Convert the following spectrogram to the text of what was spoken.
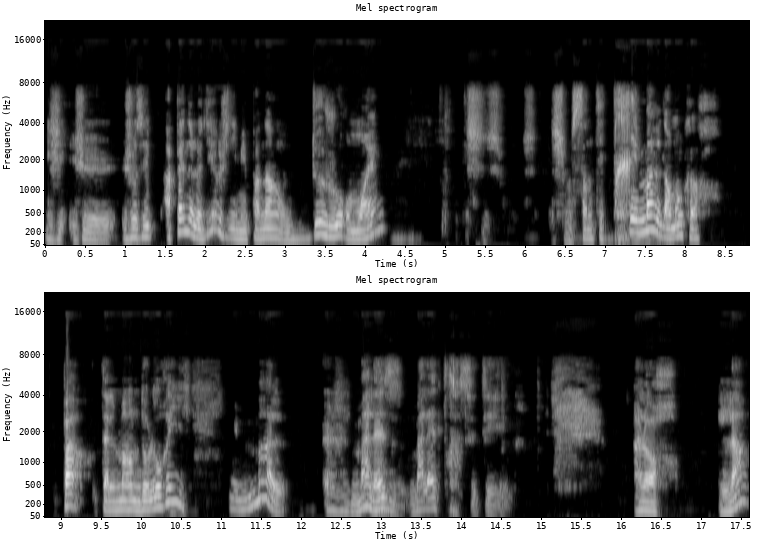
je, j'osais à peine le dire, je dis, mais pendant deux jours au moins, je, je, me sentais très mal dans mon corps. Pas tellement endolori, mais mal. Malaise, mal-être, c'était... Alors, là,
